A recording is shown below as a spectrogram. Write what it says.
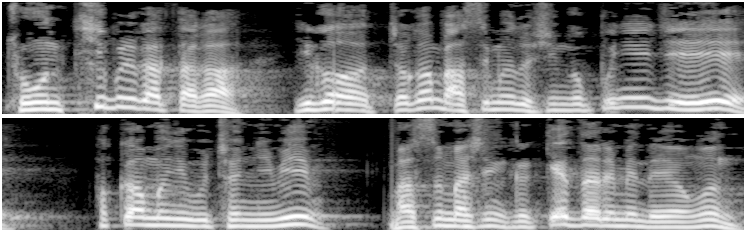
좋은 팁을 갖다가 이것저것 말씀해 두신 것 뿐이지 석가모니 부처님이 말씀하신 그 깨달음의 내용은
